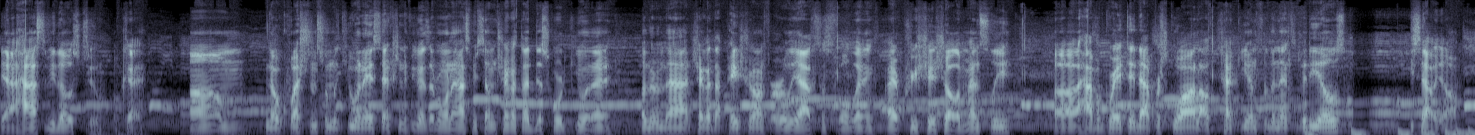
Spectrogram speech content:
Yeah, it has to be those two. Okay. Um, no questions from the Q&A section. If you guys ever want to ask me something, check out that Discord Q&A. Other than that, check out that Patreon for early access full length. I appreciate y'all immensely. Uh, have a great day, Dapper Squad. I'll check you in for the next videos. Peace out, y'all.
